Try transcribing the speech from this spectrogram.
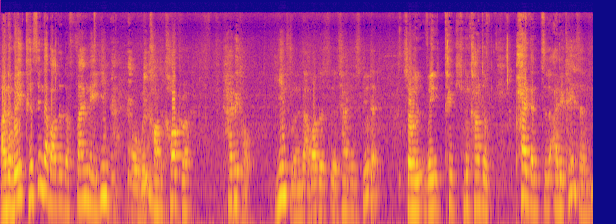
And we can think about the family impact, or we call the cultural capital influence about the, Chinese student. So we take into account the parents' education,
